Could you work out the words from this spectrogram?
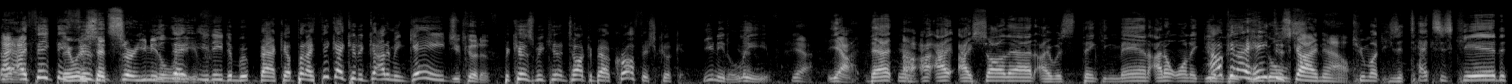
I, I think they, They would have said, "Sir, you need to leave." You need to move back up." But I think I could have got him engaged. You could have. because we can talk about crawfish cooking. You need to leave. Yeah. Yeah, that Yeah. I, I I saw that. I was thinking, man, I don't want to give. How can I hate this guy now? Too much. He's a Texas kid,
